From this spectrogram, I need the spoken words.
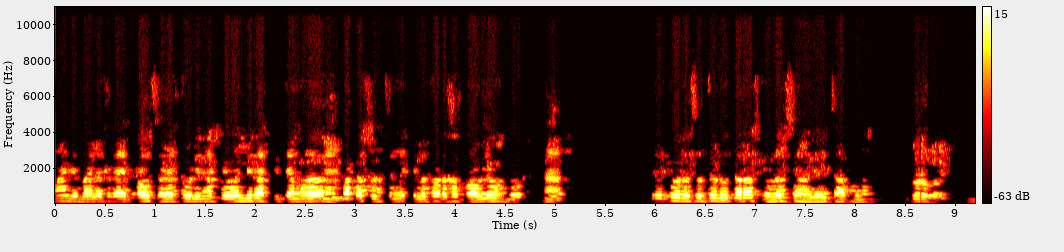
माझ्या बैलाचं काय पावसाळ्यात थोडी नक्की वल्ली राहते त्यामुळं बकासूरच्या नक्कीला थोडासा प्रॉब्लेम होतो. हा. ते थोडस चढ उतार असतो लक्ष नाही द्यायचं आपण. बरोबर आहे.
